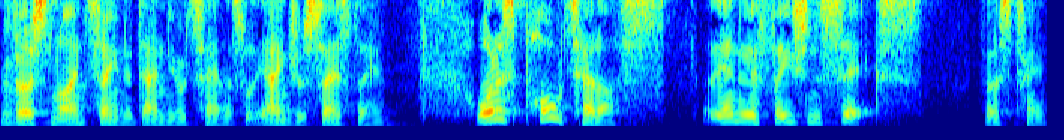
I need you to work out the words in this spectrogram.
In verse 19 of Daniel 10, that's what the angel says to him. What does Paul tell us at the end of Ephesians 6, verse 10?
